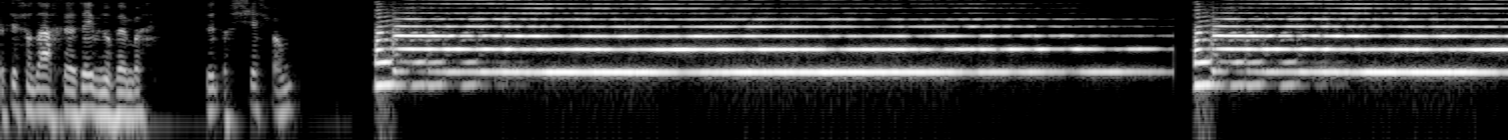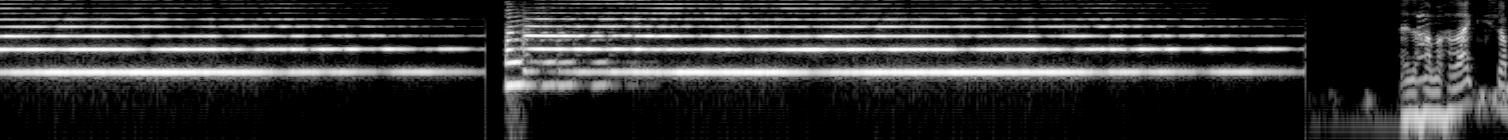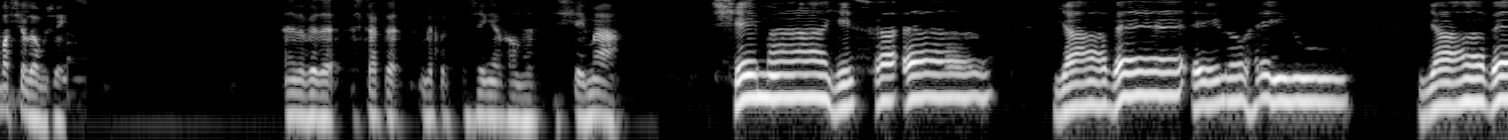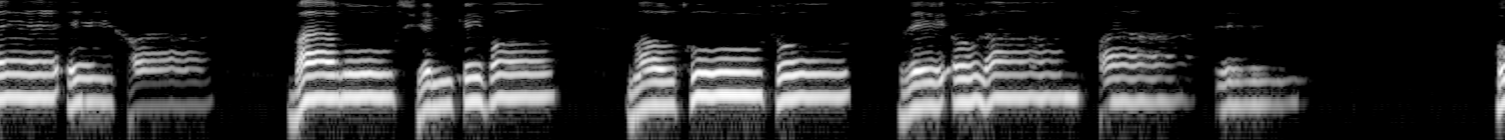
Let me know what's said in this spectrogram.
Het is vandaag eh, 7 november 2006 van. Shabbat Shalom zingen. En we willen starten met het zingen van het Shema. Shema Yisrael, Yahweh Eloheinu, Yahweh Echad, Baruch Shem Kevod, Malchuto Leolam Fael. Hoor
